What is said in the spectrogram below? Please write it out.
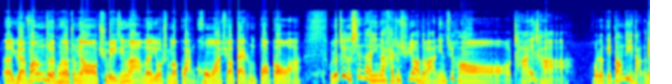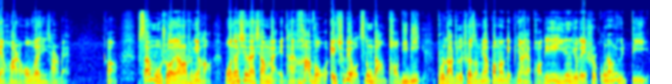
呃，远方这位朋友准备要去北京啊，问有什么管控啊，需要带什么报告啊？我觉得这个现在应该还是需要的吧？您最好查一查，或者给当地打个电话，然后问一下呗。啊，三木说：“杨老师你好，我呢现在想买一台哈弗 H 六自动挡跑滴滴，不知道这个车怎么样，帮忙给评价一下。跑滴滴一定就得是故障率低、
